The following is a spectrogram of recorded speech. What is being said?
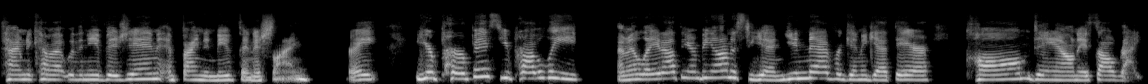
time to come up with a new vision and find a new finish line, right? Your purpose, you probably I'm going to lay it out there and be honest again. You're never going to get there. Calm down. It's all right.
